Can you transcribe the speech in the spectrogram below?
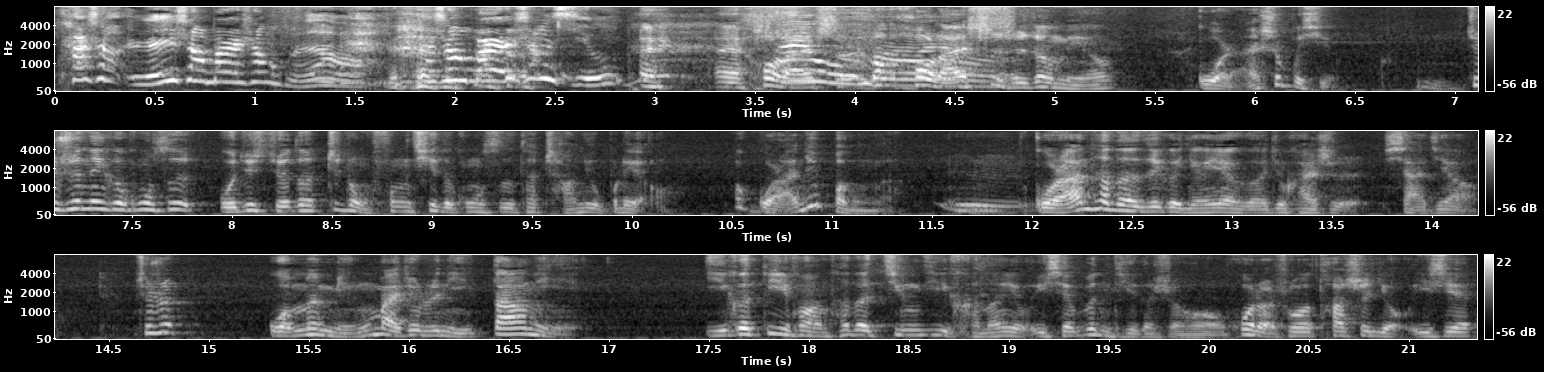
他上人家上班上坟啊，他上班上刑。哎哎，后来后后来事实证明，果然是不行。就是那个公司，我就觉得这种风气的公司它长久不了，啊果然就崩了。嗯，果然它的这个营业额就开始下降。就是我们明白，就是你当你一个地方它的经济可能有一些问题的时候，或者说它是有一些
